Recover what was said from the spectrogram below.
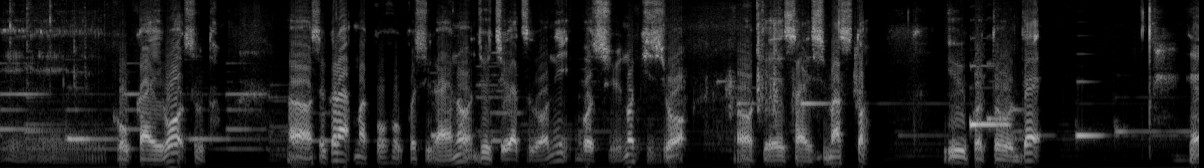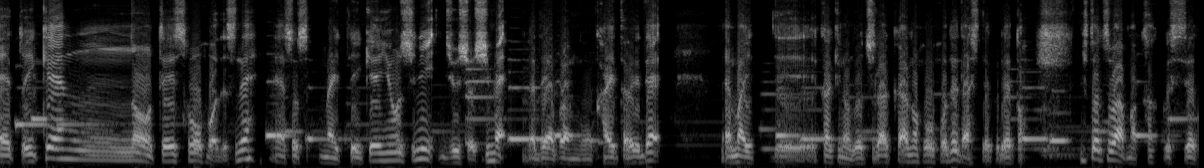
えー、公開をすると。あそれから、まあ、広報越谷の11月号に募集の記事を掲載しますということで、えっ、ー、と、意見の提出方法はですね。えー、そして、まあ、意見用紙に住所、氏名、電話番号を書いた上で、えまあ、えー、下記のどちらかの方法で出してくれと。一つは、まあ、各施設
